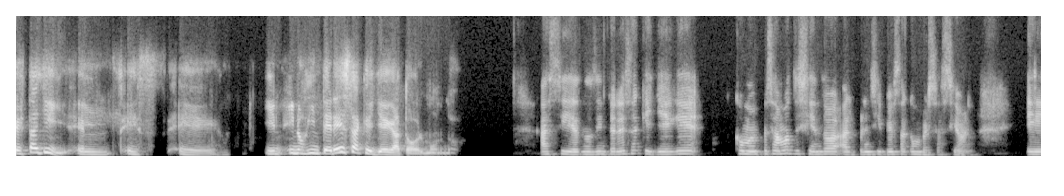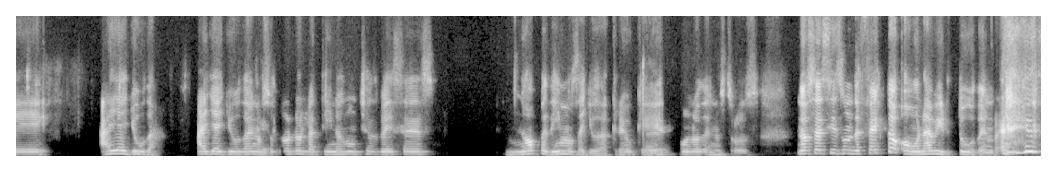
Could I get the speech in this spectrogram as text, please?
está allí eh, y, nos interesa que llegue a todo el mundo. Así es, nos interesa que llegue, como empezamos diciendo al principio de esta conversación, eh, hay ayuda, hay ayuda. Nosotros los latinos muchas veces no pedimos ayuda. Creo que es uno de nuestros, no sé si es un defecto o una virtud en realidad.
